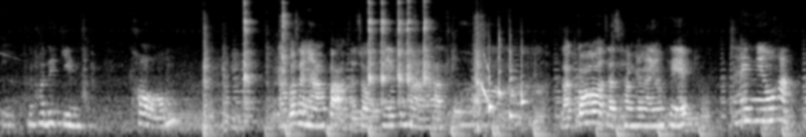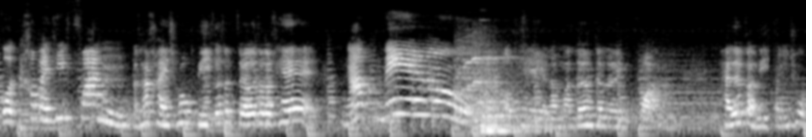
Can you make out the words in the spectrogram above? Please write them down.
สิไม่ค่อยได้กินผอม เราก็จะง้างปากเจ้าจระเข้ขึ้นมานะคะ แล้วก็จะทำยังไงน้องเค้กใช้นิ้วค่ะ กดเข้าไปที่ฟัน แต่ถ้าใครโชคดีก็จะเจอจระเข้งับนิ้ว โอเค เรามาเริ่มกันเลยดีกว่าใครเริ่มก่อนดีก่อนยิงฉุบ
